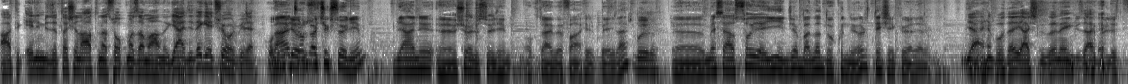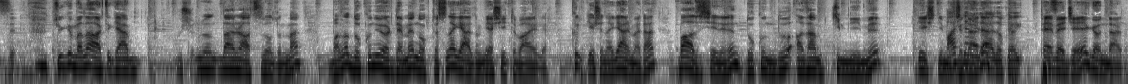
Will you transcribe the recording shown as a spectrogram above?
Artık elimizi taşın altına sokma zamanı. Geldi de geçiyor bile. Onu ben biliyoruz. çok açık söyleyeyim. Yani e, şöyle söyleyeyim Oktay ve Fahir Beyler. Buyurun. E, mesela soya yiyince bana dokunuyor. Teşekkür ederim. Yani bu da yaşlılığın en güzel belirtisi. Çünkü bana artık ya şundan rahatsız oldum ben. Bana dokunuyor deme noktasına geldim yaş itibariyle. 40 yaşına gelmeden bazı şeylerin dokunduğu adam kimliğimi geçtiğimiz Başka neler günlerde dokuyor? PVC'ye gönderdim.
